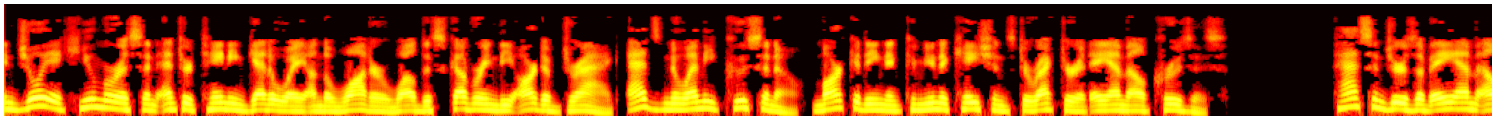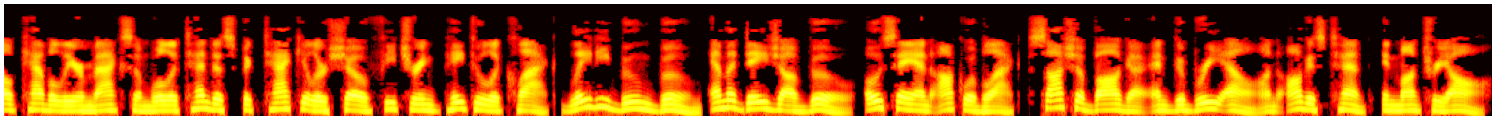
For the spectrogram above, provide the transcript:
Enjoy a humorous and entertaining getaway on the water while discovering the art of drag, adds Noemi Cusino, Marketing and Communications Director at AML Cruises. Passengers of AML Cavalier Maxim will attend a spectacular show featuring Petula Clark, Lady Boom Boom, Emma Deja Vu, Océane Aquablack, Sasha Baga and Gabrielle on August 10, in Montreal.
